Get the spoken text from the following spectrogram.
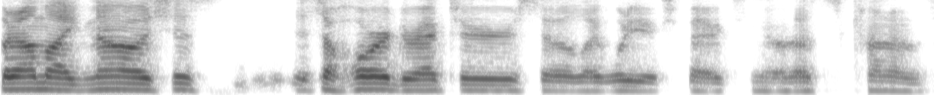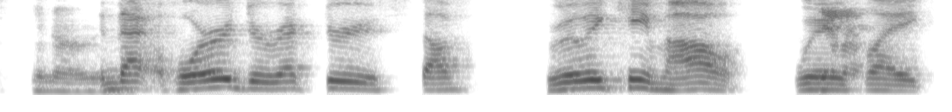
but I'm like, no, it's just it's a horror director. So like what do you expect? You know, that's kind of, you know, and that horror director stuff really came out with Yes. like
